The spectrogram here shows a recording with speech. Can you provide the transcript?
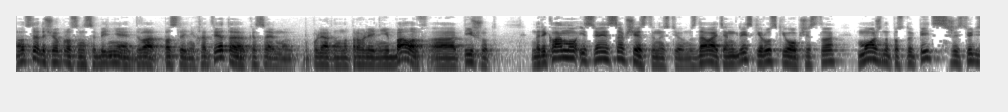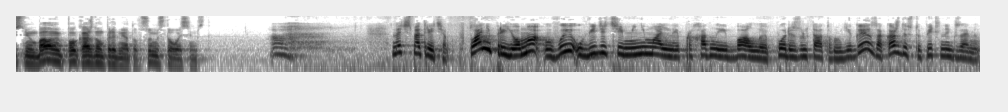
А вот следующий вопрос нас объединяет два последних ответа касаемо популярного направления и баллов. А, пишут, на рекламу и связи с общественностью сдавать английский, русский общество можно поступить с 60 баллами по каждому предмету, в сумме 180. Значит, смотрите, в плане приема вы увидите минимальные проходные баллы по результатам ЕГЭ за каждый вступительный экзамен.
